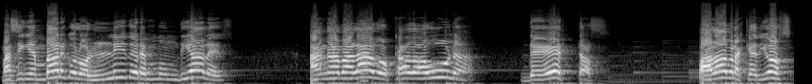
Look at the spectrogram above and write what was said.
Mas, sin embargo, los líderes mundiales han avalado cada una de estas palabras que Dios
